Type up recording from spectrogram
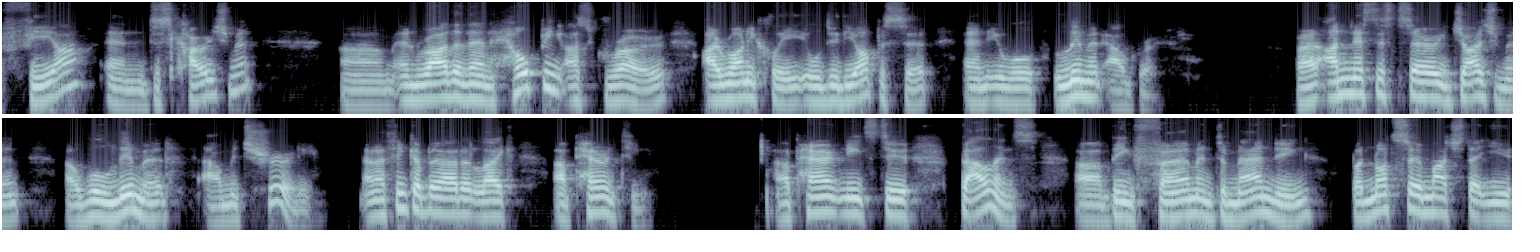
fear and discouragement. Um, and rather than helping us grow, ironically, it will do the opposite and it will limit our growth. Right? Unnecessary judgment uh, will limit our maturity. And I think about it like uh, parenting. A parent needs to balance uh, being firm and demanding, but not so much that you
